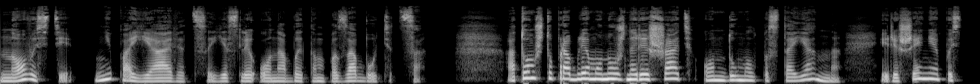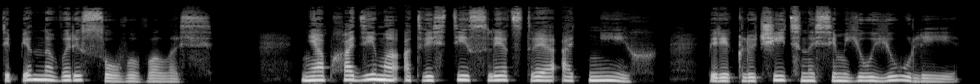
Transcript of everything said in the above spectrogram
Новости не появятся, если он об этом позаботится. О том, что проблему нужно решать, он думал постоянно, и решение постепенно вырисовывалось. Необходимо отвести следствие от них, переключить на семью Юлии.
